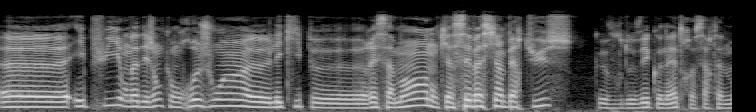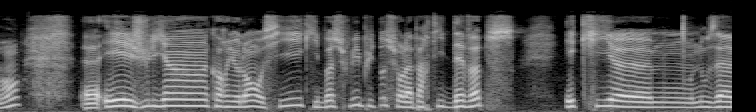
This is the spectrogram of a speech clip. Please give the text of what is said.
Et puis on a des gens qui ont rejoint l'équipe récemment. Donc il y a Sébastien Pertus que vous devez connaître certainement, euh, et Julien Coriolan aussi, qui bosse lui plutôt sur la partie DevOps et qui euh, nous a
